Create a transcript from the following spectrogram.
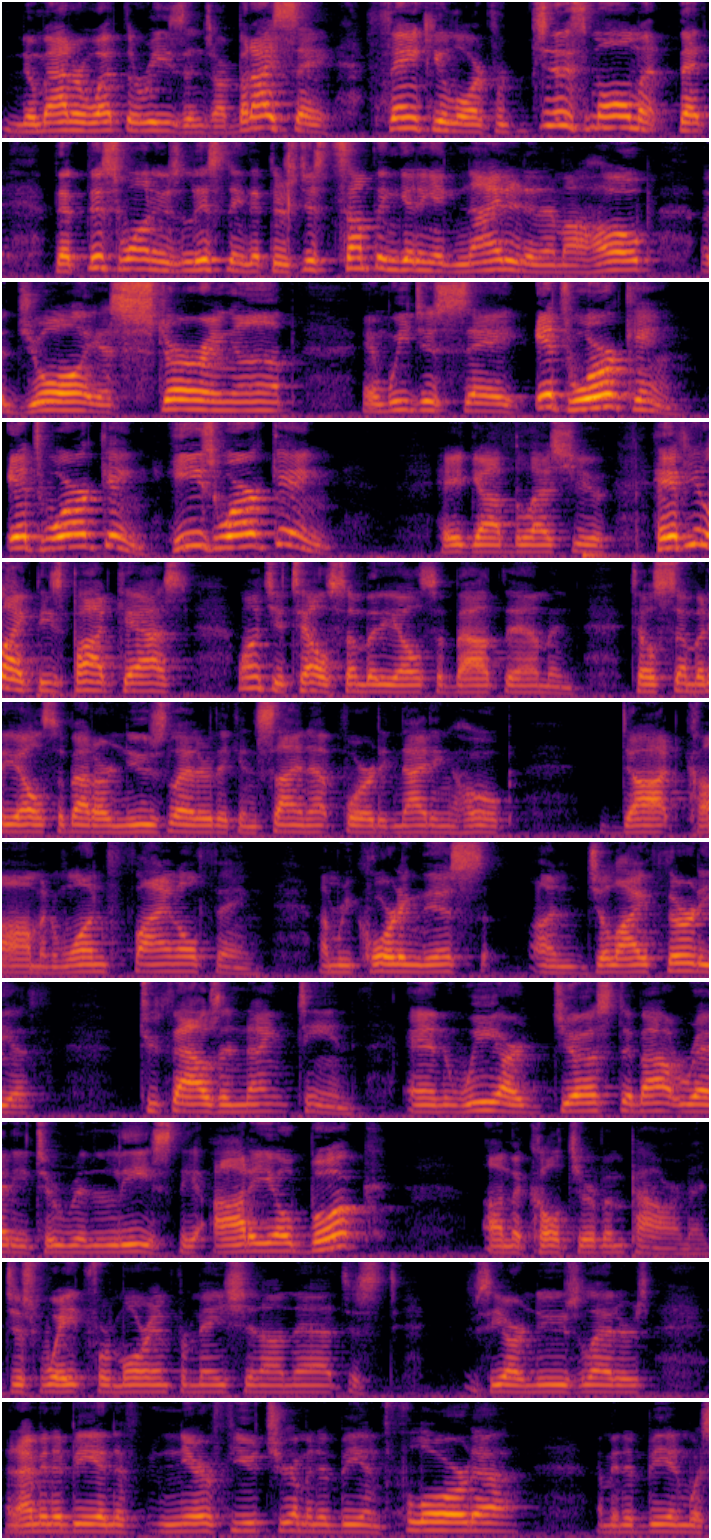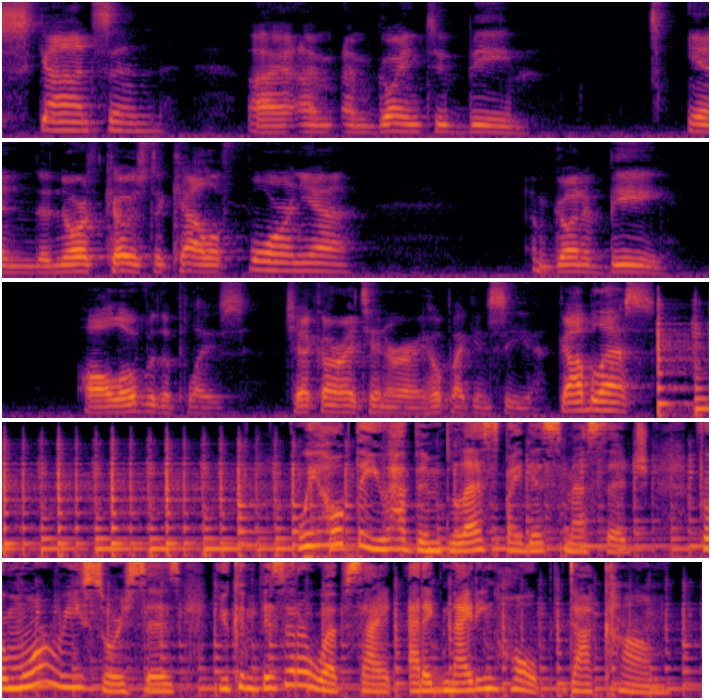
no matter what the reasons are. But I say, thank you, Lord, for this moment that that this one who's listening, that there's just something getting ignited in him, a hope, a joy, a stirring up. And we just say, it's working. It's working. He's working. Hey, God bless you. Hey, if you like these podcasts, why don't you tell somebody else about them and tell somebody else about our newsletter? They can sign up for it, ignitinghope.com. And one final thing I'm recording this on July 30th. 2019. And we are just about ready to release the audio book on the culture of empowerment. Just wait for more information on that. Just see our newsletters. And I'm going to be in the near future, I'm going to be in Florida. I'm going to be in Wisconsin. I, I'm, I'm going to be in the north coast of California. I'm going to be all over the place. Check our itinerary. Hope I can see you. God bless. We hope that you have been blessed by this message. For more resources, you can visit our website at ignitinghope.com.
